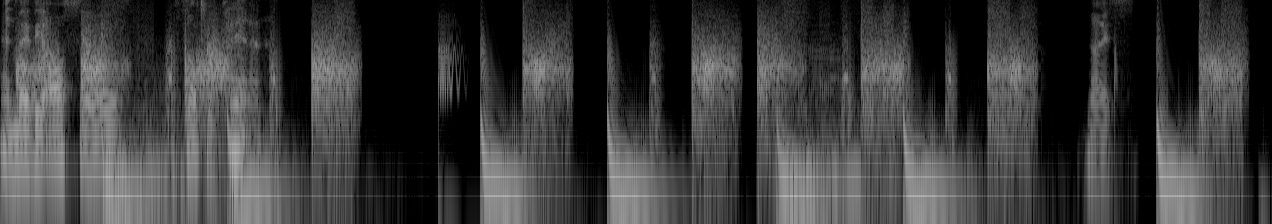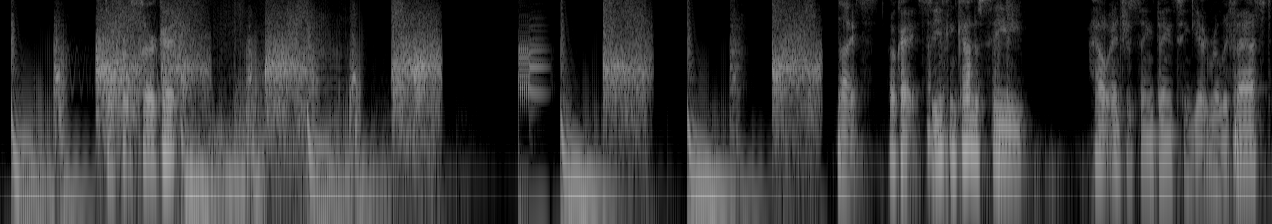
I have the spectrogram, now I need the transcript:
And maybe also filter pan. Nice. Different circuit. Nice. Okay, so you can kind of see how interesting things can get really fast.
